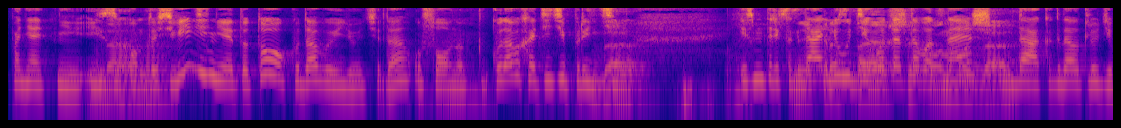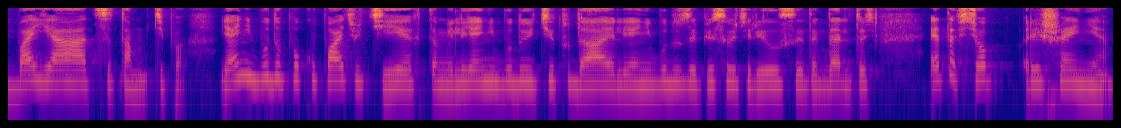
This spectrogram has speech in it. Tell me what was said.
понятнее языком. да. То есть видение это то, куда вы идете, да, условно, куда вы хотите прийти. Да. И смотри, Снег когда люди вот это вот, знаешь, вот, да. да. когда вот люди боятся, там, типа, я не буду покупать у тех, там, или я не буду идти туда, или я не буду записывать рилсы и так далее. То есть это все решения,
